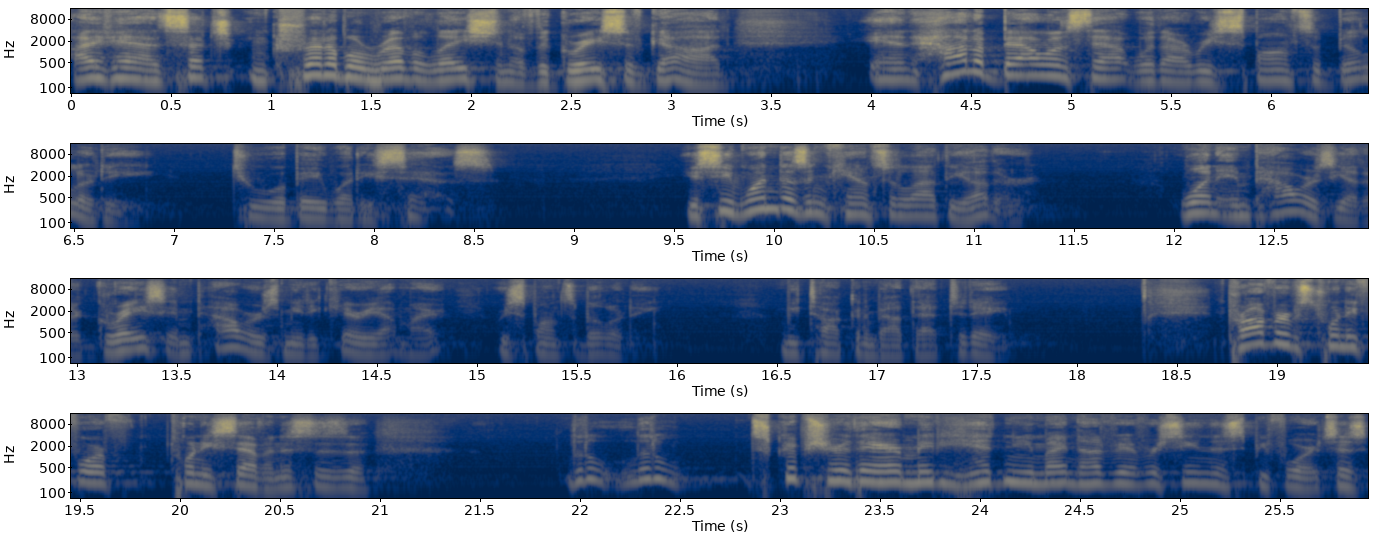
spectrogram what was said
I've had such incredible revelation of the grace of God and how to balance that with our responsibility to obey what He says. You see, one doesn't cancel out the other, one empowers the other. Grace empowers me to carry out my responsibility. We'll be talking about that today. Proverbs 24 27, this is a little, little scripture there, maybe hidden. You might not have ever seen this before. It says,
